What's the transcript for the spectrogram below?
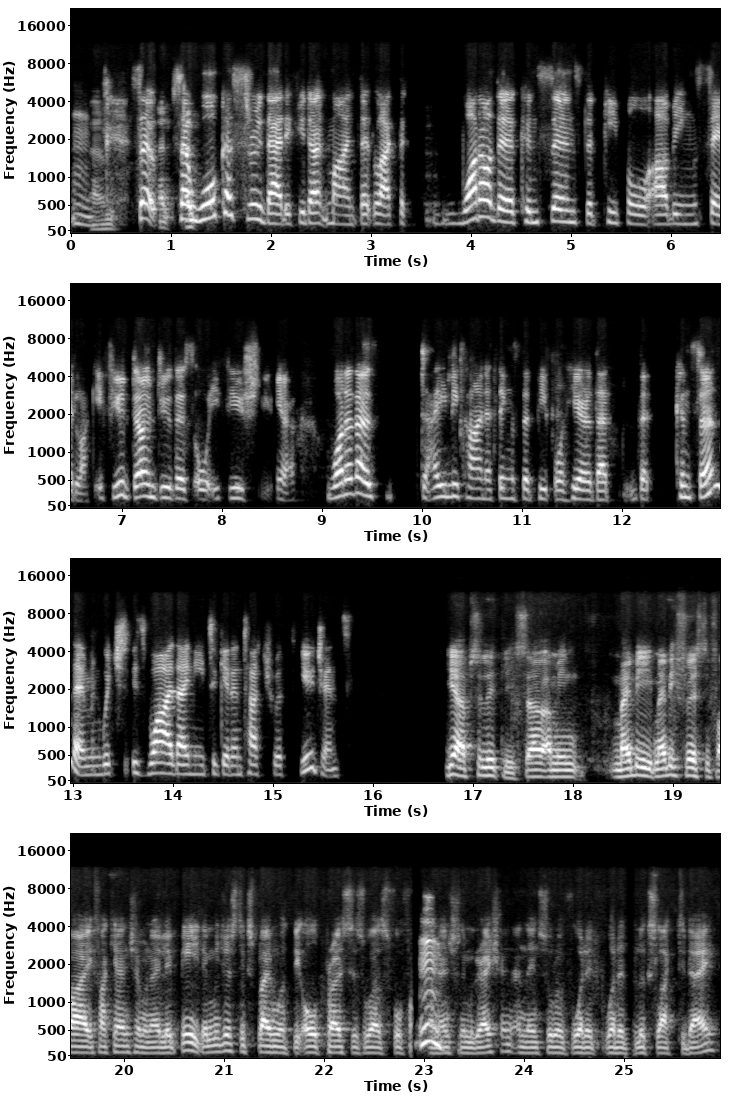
Mm. Um, so, and, so and, walk us through that if you don't mind. That like, the, what are the concerns that people are being said? Like, if you don't do this, or if you, sh- you know, what are those daily kind of things that people hear that that concern them, and which is why they need to get in touch with you, gents. Yeah, absolutely. So, I mean, maybe maybe first, if I if I can, Chairman, let me let me just explain what the old process was for mm. financial mm. immigration, and then sort of what it what it looks like today.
